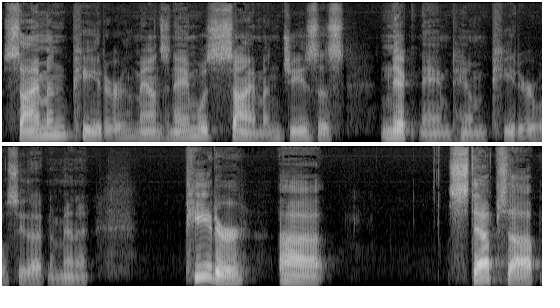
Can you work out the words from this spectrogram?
Simon Peter, the man's name was Simon. Jesus nicknamed him Peter. We'll see that in a minute. Peter uh, steps up.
